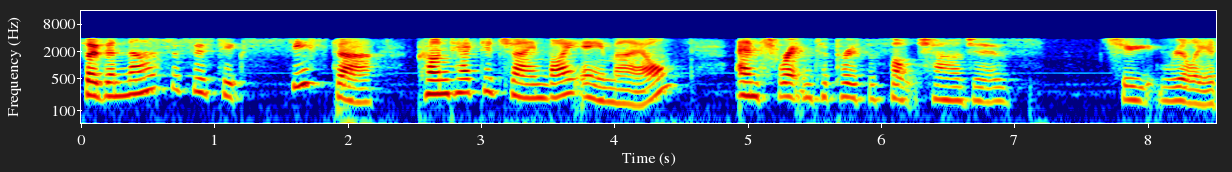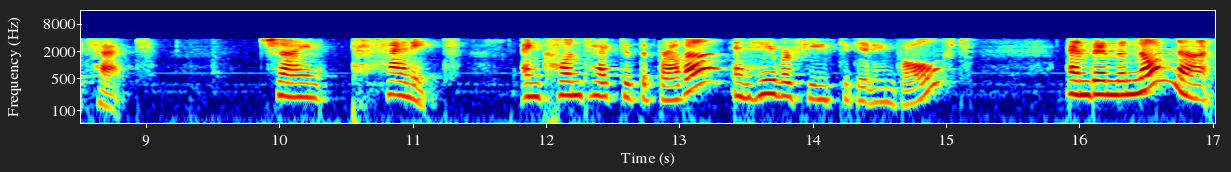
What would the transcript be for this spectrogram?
So the narcissistic sister contacted Jane by email and threatened to press assault charges. She really attacked. Jane panicked and contacted the brother and he refused to get involved. And then the non-narc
